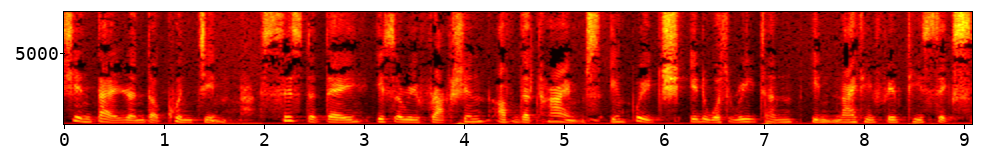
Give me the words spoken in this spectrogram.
现代人的困境. Sister Day is a reflection of the times in which it was written in 1956.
